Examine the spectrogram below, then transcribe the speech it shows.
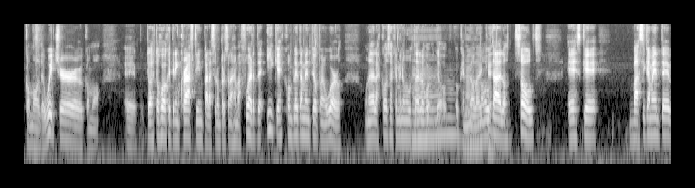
como The Witcher, como eh, todos estos juegos que tienen crafting para hacer un personaje más fuerte y que es completamente open world. Una de las cosas que a mí no me gusta de los de- o- que Ah, no, no me gusta de los Souls es que básicamente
